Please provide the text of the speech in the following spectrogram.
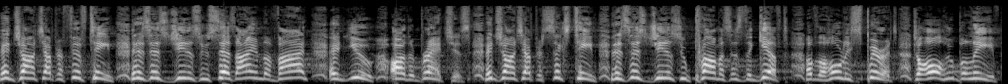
In John chapter 15, it is this Jesus who says, I am the vine and you are the branches. In John chapter 16, it is this Jesus who promises the gift of the Holy Spirit to all who believe.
